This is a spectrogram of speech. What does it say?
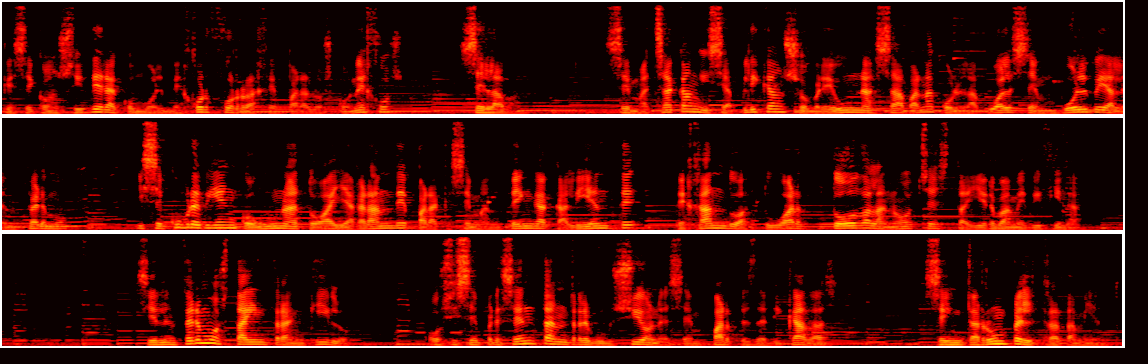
que se considera como el mejor forraje para los conejos, se lavan, se machacan y se aplican sobre una sábana con la cual se envuelve al enfermo y se cubre bien con una toalla grande para que se mantenga caliente, dejando actuar toda la noche esta hierba medicinal. Si el enfermo está intranquilo o si se presentan revulsiones en partes delicadas, se interrumpe el tratamiento.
